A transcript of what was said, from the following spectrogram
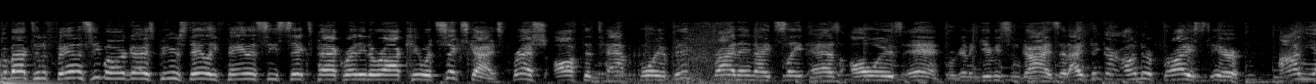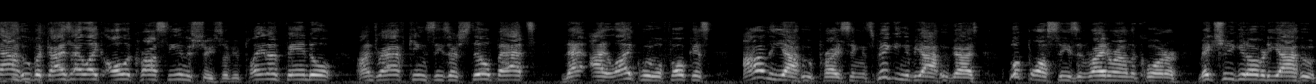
Welcome back to the Fantasy Bar, guys. Beers Daily Fantasy Six Pack, ready to rock here with six guys fresh off the tap for you. Big Friday night slate as always, and we're gonna give you some guys that I think are underpriced here on Yahoo, but guys I like all across the industry. So if you're playing on FanDuel, on DraftKings, these are still bats that I like. We will focus on the Yahoo pricing. And speaking of Yahoo, guys, football season right around the corner. Make sure you get over to Yahoo.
